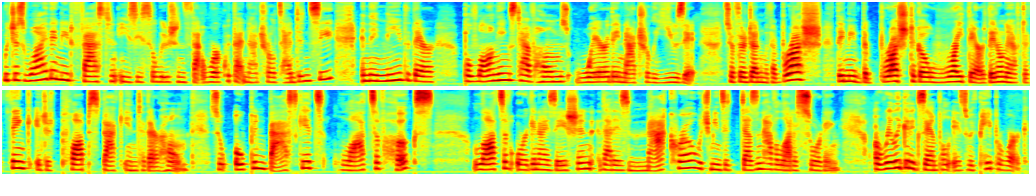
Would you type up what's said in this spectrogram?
which is why they need fast and easy solutions that work with that natural tendency and they need their belongings to have homes where they naturally use it. So if they're done with a brush, they need the brush to go right there. They don't have to think, it just plops back into their home. So open baskets, lots of hooks, lots of organization that is macro, which means it doesn't have a lot of sorting. A really good example is with paperwork.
